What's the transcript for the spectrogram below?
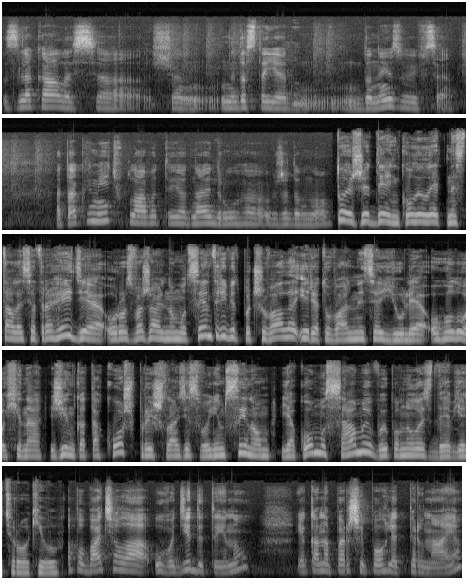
Злякалася, що не достає донизу і все. А так вміють вплавати і одна, і друга вже давно. Той же день, коли ледь не сталася трагедія, у розважальному центрі відпочивала і рятувальниця Юлія Оголохіна. Жінка також прийшла зі своїм сином, якому саме виповнилось 9 років. Я побачила у воді дитину, яка на перший погляд пірнає. Е,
